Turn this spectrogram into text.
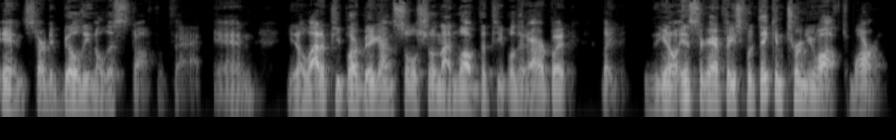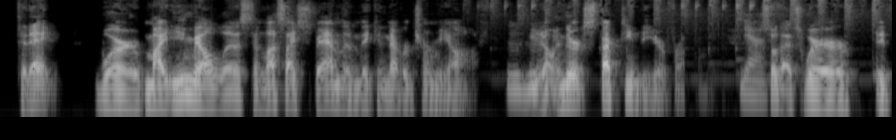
and started building a list off of that. And, you know, a lot of people are big on social and I love the people that are, but like, you know, Instagram, Facebook, they can turn you off tomorrow, today, where my email list, unless I spam them, they can never turn me off, mm-hmm. you know, mm-hmm. and they're expecting to hear from them. Yeah. So that's where it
